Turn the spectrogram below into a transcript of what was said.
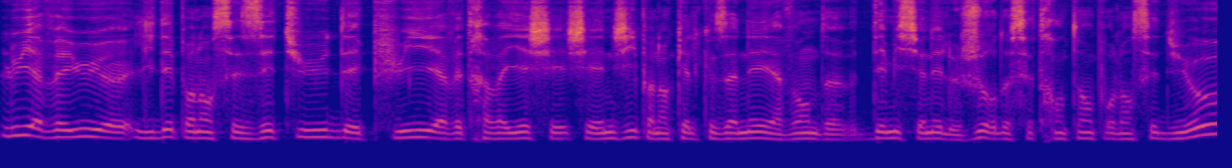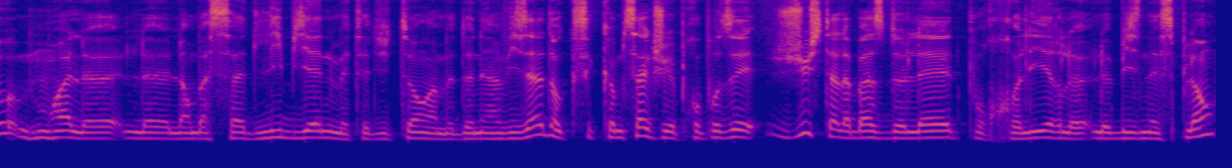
Lui avait eu euh, l'idée pendant ses études et puis avait travaillé chez, chez NJ pendant quelques années avant de démissionner le jour de ses 30 ans pour lancer Duo. Moi, l'ambassade libyenne mettait du temps à me donner un visa, donc c'est comme ça que je lui ai proposé juste à la base de l'aide pour relire le, business plan.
